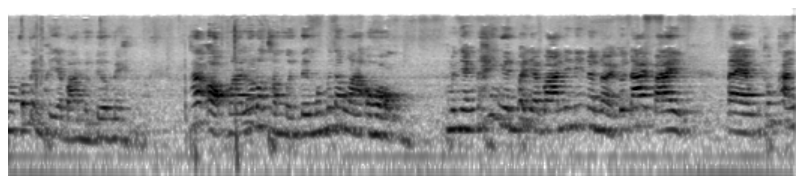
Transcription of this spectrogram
เราก็เป็นพยาบาลเหมือนเดิมเลยถ้าออกมาแล้วเราทำเหมือนเดิมมันไม่ต้องลาออก มันยังได้เงินพยาบาลนิดๆหน่อยๆก็ได้ไป แต่ทุกครั้ง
